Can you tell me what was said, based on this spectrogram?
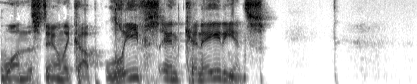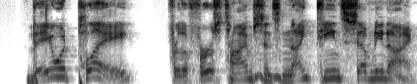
won the stanley cup. Leafs and Canadians. they would play for the first time since 1979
